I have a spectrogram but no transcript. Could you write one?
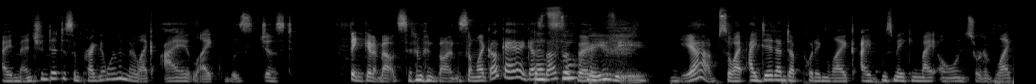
I mentioned it to some pregnant women. They're like, I like was just thinking about cinnamon buns. So I'm like, okay, I guess that's, that's so crazy. Yeah. So I, I did end up putting like I was making my own sort of like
